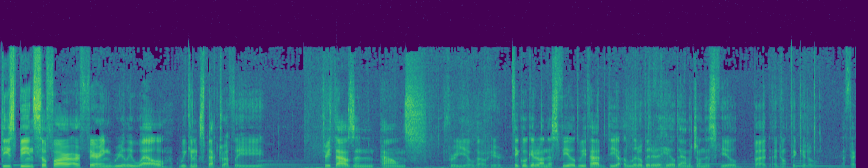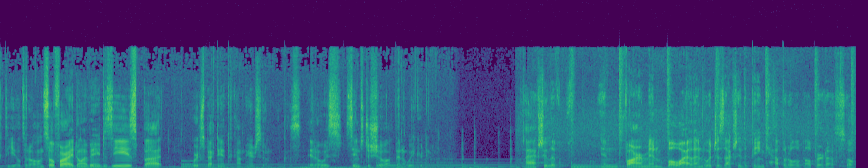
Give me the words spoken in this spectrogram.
These beans so far are faring really well. We can expect roughly 3,000 pounds for yield out here. I think we'll get it on this field. We've had the, a little bit of hail damage on this field, but I don't think it'll affect the yields at all. And so far I don't have any disease, but we're expecting it to come here soon because it always seems to show up in a week or two. I actually live in farm in Bow Island, which is actually the bean capital of Alberta. So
